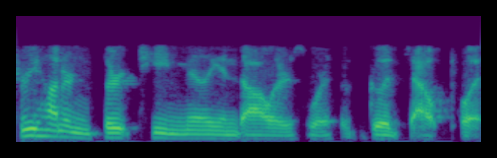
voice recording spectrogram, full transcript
313 million dollars worth of goods output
